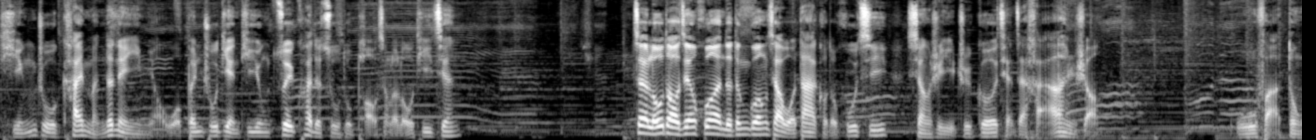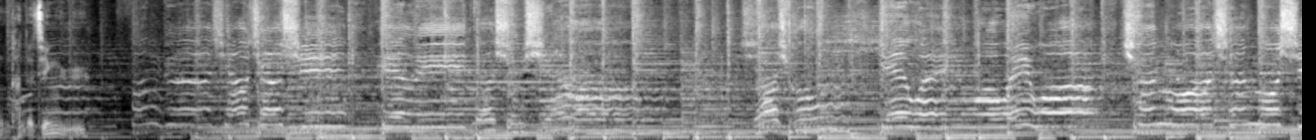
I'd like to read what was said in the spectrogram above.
停住开门的那一秒，我奔出电梯，用最快的速度跑向了楼梯间。在楼道间昏暗的灯光下，我大口的呼吸，像是一只搁浅在海岸上无法动弹的鲸鱼。悄悄是夜里的笙箫，小虫也为我为我沉默，沉默是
